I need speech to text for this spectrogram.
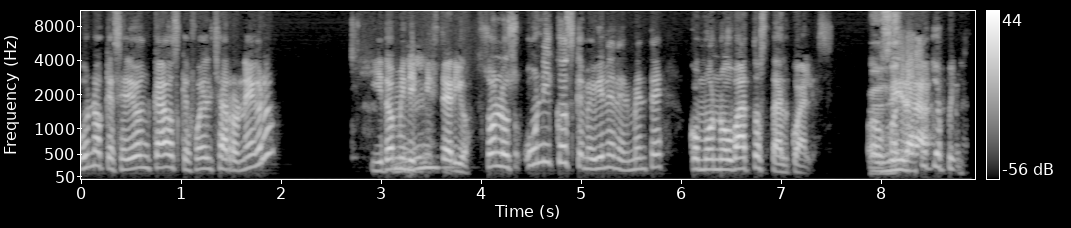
Uno que se dio en caos, que fue el Charro Negro, y Dominic mm. Misterio. Son los únicos que me vienen en mente como novatos tal cuales. Pues mira. qué opinas?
